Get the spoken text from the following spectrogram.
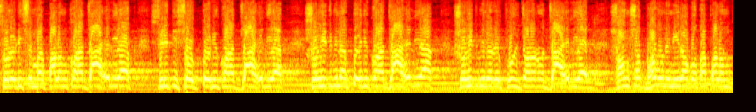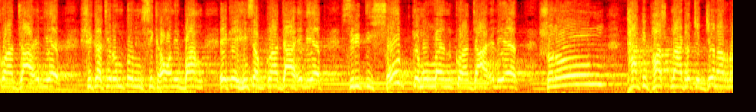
ষোলো ডিসেম্বর পালন করা জাহেলিয়াত, স্মৃতিসৌধ তৈরি করা জাহেলিয়াত, শহীদ মিনার তৈরি করা জাহেলিয়াত, শহীদ মিনারে ফুল চড়ানো জাহেলিয়াত, সংসদ ভবনে নিরবতা পালন করা জাহেলিয়াত, শিখা চিরন্তন শিখাওয়ানি বান একে হিসাব করা জাহেলিয়াত, স্মৃতিসৌধকে মূল্যায়ন করা জাহেলিয়াত। শুনুন থার্টি ফার্স্ট নাইট হচ্ছে জেনারেল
